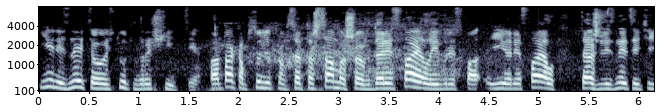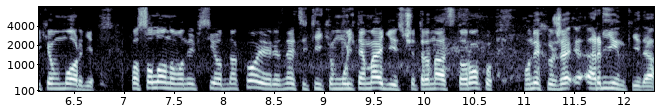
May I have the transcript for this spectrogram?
І різниця ось тут в решітці. А так абсолютно все те ж саме, що і в дорестайл, і в реста- рестайл теж різниця тільки в морді. По салону вони всі однакові, різниця тільки в мультимедії з 2014 року. У них вже Airlink йде.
